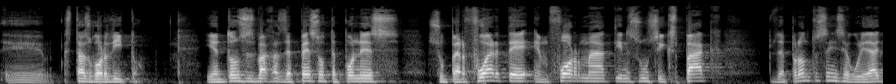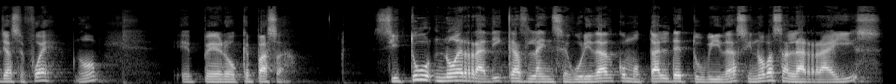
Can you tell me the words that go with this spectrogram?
eh, estás gordito. Y entonces bajas de peso, te pones súper fuerte, en forma, tienes un six-pack. De pronto esa inseguridad ya se fue, ¿no? pero ¿qué pasa? Si tú no erradicas la inseguridad como tal de tu vida, si no vas a la raíz,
